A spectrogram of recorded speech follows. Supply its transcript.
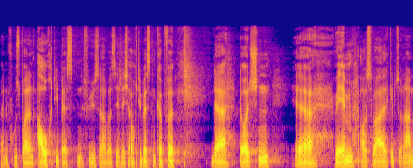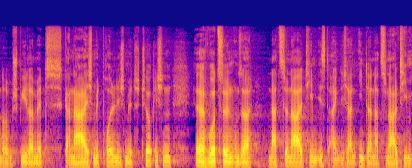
bei den Fußballern auch die besten Füße, aber sicherlich auch die besten Köpfe. In der deutschen äh, WM-Auswahl gibt es unter anderem Spieler mit ghanaischen, mit polnischen, mit türkischen äh, Wurzeln. Unser Nationalteam ist eigentlich ein Internationalteam.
